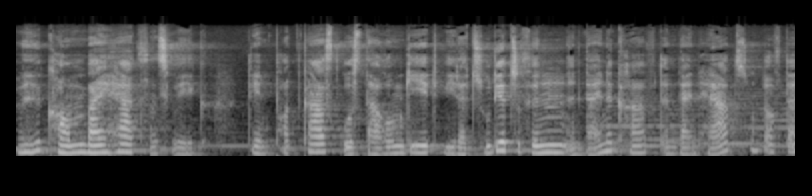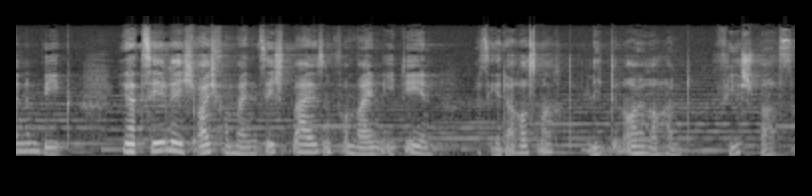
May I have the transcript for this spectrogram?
Willkommen bei Herzensweg, dem Podcast, wo es darum geht, wieder zu dir zu finden, in deine Kraft, in dein Herz und auf deinen Weg. Hier erzähle ich euch von meinen Sichtweisen, von meinen Ideen. Was ihr daraus macht, liegt in eurer Hand. Viel Spaß!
